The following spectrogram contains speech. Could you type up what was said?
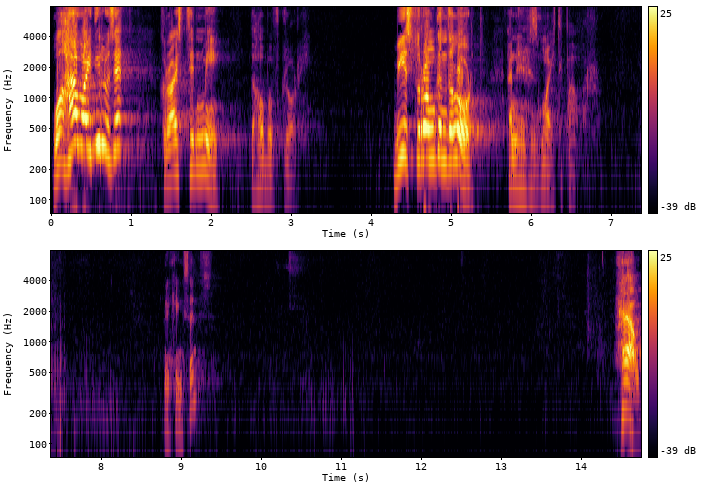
Well, how I deal with it? Christ in me, the hope of glory. Be strong in the Lord and in his mighty power. Making sense? How?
